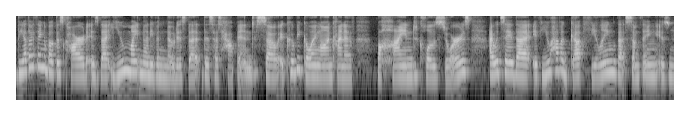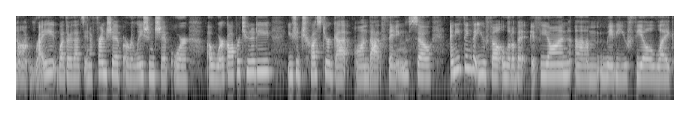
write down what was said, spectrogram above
The other thing about this card is that you might not even notice that this has happened. So it could be going on kind of behind closed doors. I would say that if you have a gut feeling that something is not right, whether that's in a friendship, a relationship, or a work opportunity, you should trust your gut on that thing. So anything that you felt a little bit iffy on, um, maybe you feel like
